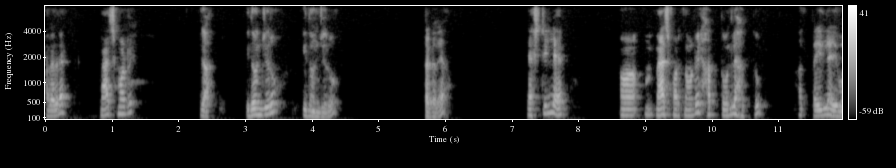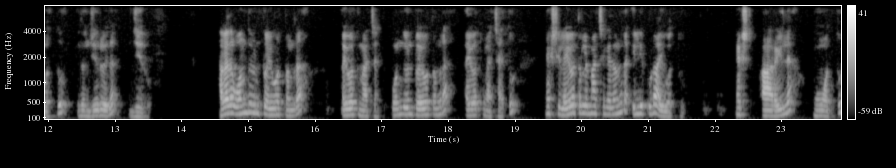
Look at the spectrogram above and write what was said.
ಹಾಗಾದರೆ ಮ್ಯಾಚ್ ಮಾಡಿರಿ. ಈಗ ಇದೊಂದು ಜೀರೋ ಇದೊಂದು ಜೀರೋ ತೆಗದೆ ನೆಕ್ಸ್ಟ್ ಇಲ್ಲೇ ಮ್ಯಾಚ್ ಮಾಡ್ತೀನಿ ನೋಡ್ರಿ, ಹತ್ತು ಒಂದಲೇ ಹತ್ತು, ಹತ್ತೈದಲೇ ಐವತ್ತು, ಇದೊಂದು ಜೀರೋ ಇದೆ ಜೀರೋ ಹಾಗಾದರೆ ಒಂದು ಇಂಟು ಐವತ್ತು ಅಂದ್ರೆ ಐವತ್ತು ಮ್ಯಾಚ್ ಆಯಿತು. ಒಂದು ಇಂಟು ಐವತ್ತು ಅಂದ್ರೆ ಐವತ್ತು ಮ್ಯಾಚ್ ಆಯಿತು. ನೆಕ್ಸ್ಟ್ ಇಲ್ಲಿ ಐವತ್ತರಲ್ಲಿ ಮ್ಯಾಚ್ ಆಗಿದೆ ಅಂದರೆ ಇಲ್ಲಿ ಕೂಡ ಐವತ್ತು. ನೆಕ್ಸ್ಟ್ ಆರೈಲೆ ಮೂವತ್ತು,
